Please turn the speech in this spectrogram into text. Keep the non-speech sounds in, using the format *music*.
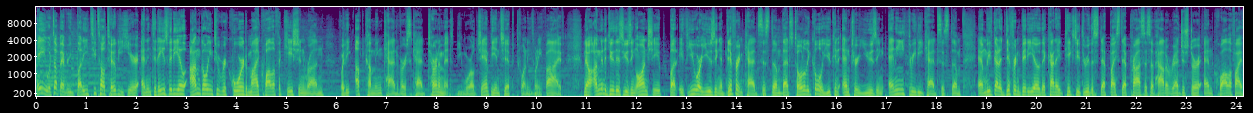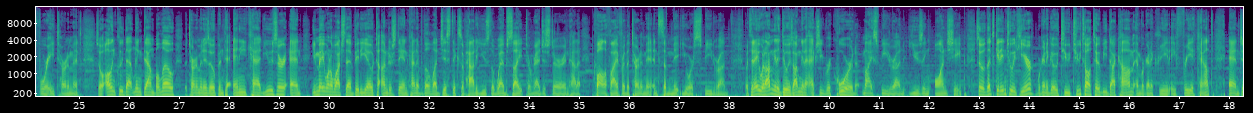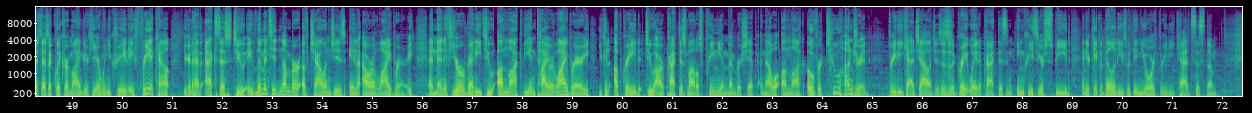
Hey, what's up everybody? Too Tall Toby here, and in today's video, I'm going to record my qualification run for the upcoming CAD vs. CAD tournament, the World Championship 2025. Now, I'm going to do this using Onshape, but if you are using a different CAD system, that's totally cool. You can enter using any 3D CAD system, and we've got a different video that kind of takes you through the step-by-step -step process of how to register and qualify for a tournament. So I'll include that link down below. The tournament is open to any CAD user, and you may want to watch that video to understand kind of the logistics of how to use the website to register and how to qualify for the the tournament and submit your speed run. But today, what I'm going to do is I'm going to actually record my speed run using Onshape. So let's get into it here. We're going to go to tootalltoby.com and we're going to create a free account. And just as a quick reminder here, when you create a free account, you're going to have access to a limited number of challenges in our library. And then if you're ready to unlock the entire library, you can upgrade to our Practice Models Premium membership, and that will unlock over 200 3D CAD challenges. This is a great way to practice and increase your speed and your capabilities within your 3D CAD system.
